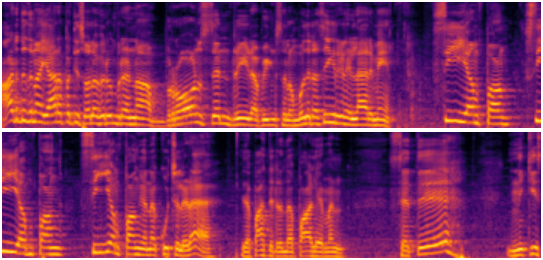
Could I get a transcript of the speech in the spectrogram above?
அடுத்தது நான் யாரை பற்றி சொல்ல விரும்புகிறேன்னா பிரான்சன் ரீட் அப்படின்னு சொல்லும்போது ரசிகர்கள் எல்லாருமே CM Punk CM Punk CM Punk என்ன கூச்சலிட இதை பார்த்துட்டு இருந்த பாலியமன் செத்து இன்னைக்கு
